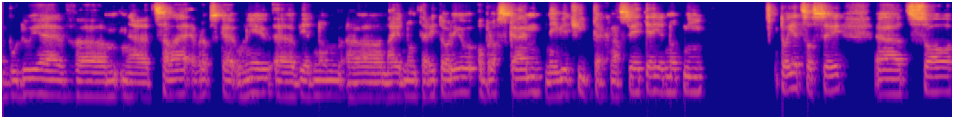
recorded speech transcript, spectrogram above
buduje v celé Evropské unii v jednom, na jednom teritoriu obrovském, největší trh na světě jednotný, to je cosi, eh, co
